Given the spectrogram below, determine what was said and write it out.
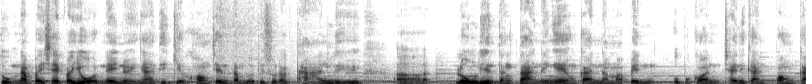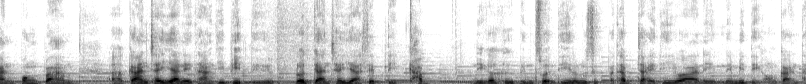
ถูกนำไปใช้ประโยชน์ในหน่วยงานที่เกี่ยวข้องเช่นตำรวจพิสูจน์หลักฐาน หรือโรงเรียนต่างๆ ในแง่ของการนำมาเป็นอุปกรณ์ใช้ในการป้องกันป้องปรามการใช้ยาในทางที่ผิด หรือลดการใช้ยาเสพติดครับ นี่ก็คือเป็นส่วนที่เรารู้สึกประทับใจที่ว่าในในมิติของการท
